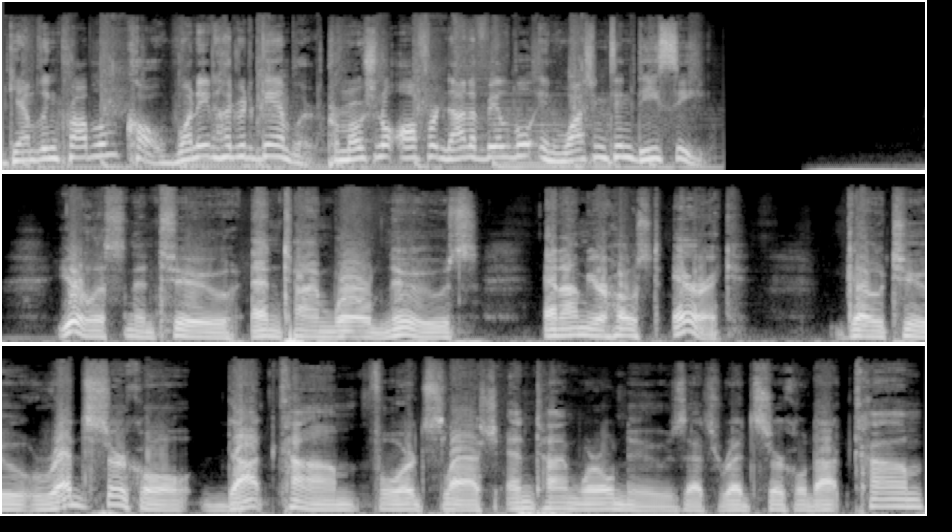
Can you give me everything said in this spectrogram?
Gambling problem? Call 1 800 Gambler. Promotional offer not available in Washington, D.C. You're listening to End Time World News, and I'm your host, Eric go to redcircle.com forward slash end time world news. That's redcircle.com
